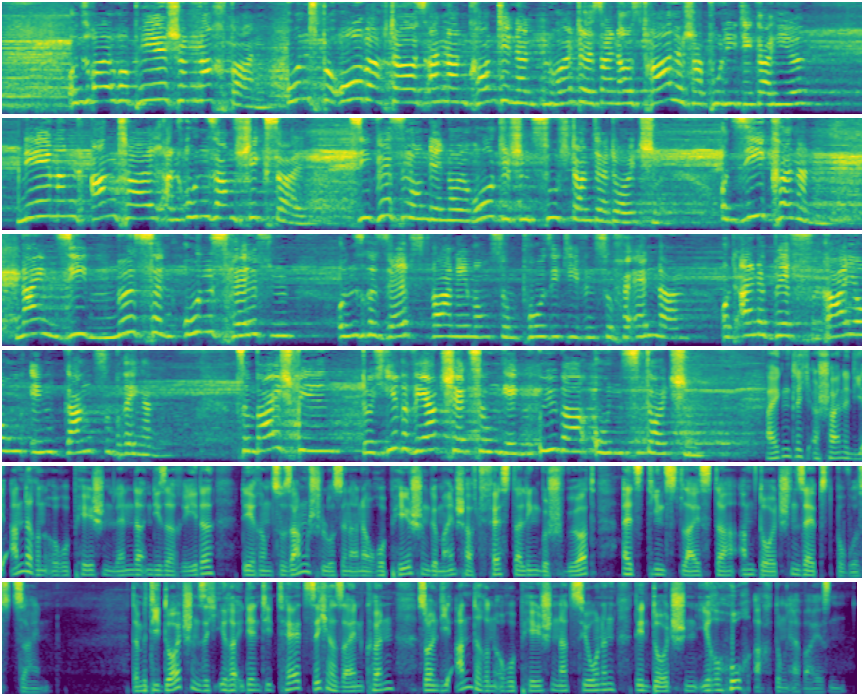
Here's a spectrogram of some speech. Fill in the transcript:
Unsere europäischen Nachbarn und Beobachter aus anderen Kontinenten, heute ist ein australischer Politiker hier, nehmen Anteil an unserem Schicksal. Sie wissen um den neurotischen Zustand der Deutschen. Und Sie können, nein, Sie müssen uns helfen, unsere Selbstwahrnehmung zum Positiven zu verändern und eine Befreiung in Gang zu bringen. Zum Beispiel durch ihre Wertschätzung gegenüber uns Deutschen. Eigentlich erscheinen die anderen europäischen Länder in dieser Rede, deren Zusammenschluss in einer europäischen Gemeinschaft Festerling beschwört, als Dienstleister am deutschen Selbstbewusstsein. Damit die Deutschen sich ihrer Identität sicher sein können, sollen die anderen europäischen Nationen den Deutschen ihre Hochachtung erweisen.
